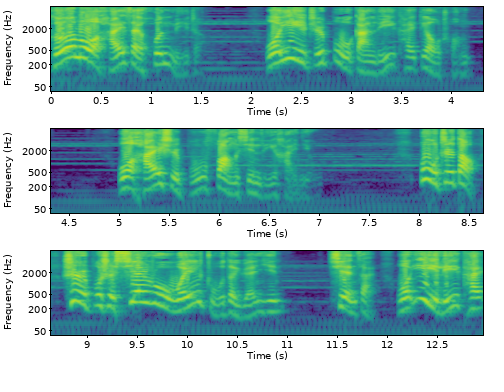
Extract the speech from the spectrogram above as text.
何洛还在昏迷着，我一直不敢离开吊床，我还是不放心李海牛，不知道是不是先入为主的原因，现在我一离开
